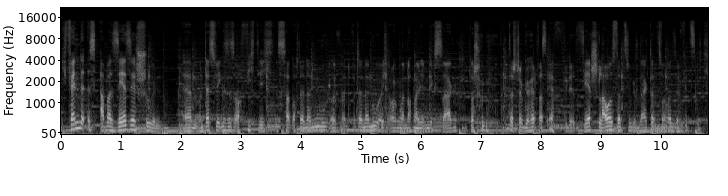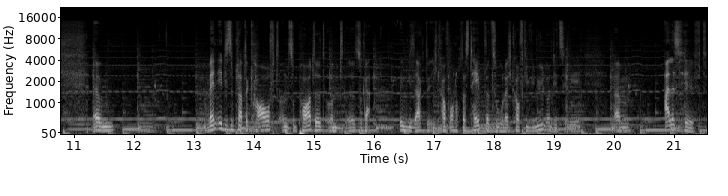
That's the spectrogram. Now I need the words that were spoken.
Ich fände es aber sehr, sehr schön. Ähm, und deswegen ist es auch wichtig. Das hat auch der Nanu, wird der Nanu euch irgendwann nochmal demnächst sagen. Ich habe das, schon, hab das schon gehört, was er wieder sehr Schlaues dazu gesagt hat. Das war aber sehr witzig. Ähm, wenn ihr diese Platte kauft und supportet und äh, sogar irgendwie sagt, ich kaufe auch noch das Tape dazu oder ich kaufe die Vinyl und die CD, ähm, alles hilft.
